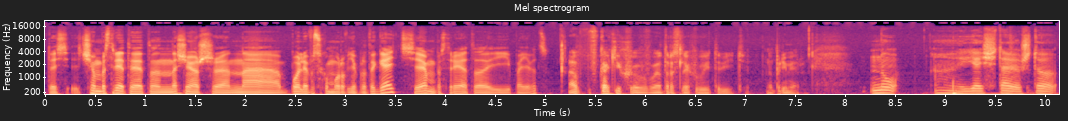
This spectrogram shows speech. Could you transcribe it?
То есть, чем быстрее ты это начнешь э, на более высоком уровне продвигать, тем быстрее это и появится. А в каких э, отраслях вы это видите, например? Ну, э, я считаю, что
